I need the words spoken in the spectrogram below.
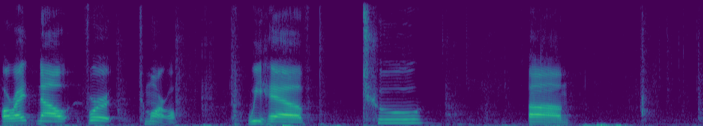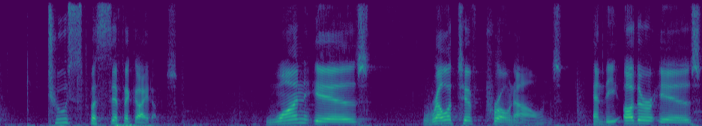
All right, now for tomorrow, we have two, um, two specific items. One is relative pronouns, and the other is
